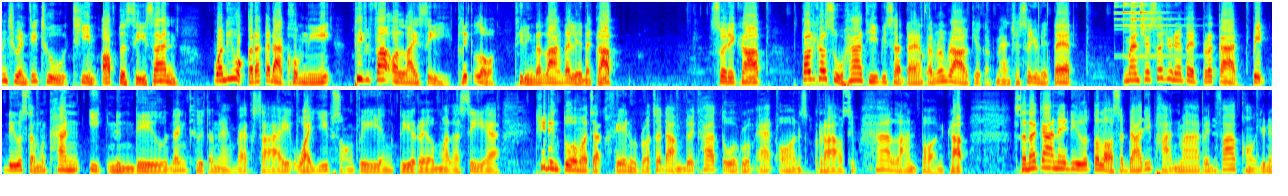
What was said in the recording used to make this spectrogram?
2022 Team of the Season วันที่ 6 กรกฎาคมนี้ที่ FIFA ออนไลน์ 4 คลิกโหลดที่ลิงก์ด้านล่างได้เลยนะครับ สวัสดีครับ ต้อนเข้าสู่ 5 ทีปีศาจแดงตามเรื่องราวเกี่ยวกับแมนเชสเตอร์ยูไนเต็ดแมนเชสเตอร์ยูไนเต็ดประกาศปิดดีลสำคัญอีกหนึ่งดีลนั่นคือตำแหน่งแบ็กซ้ายวัย 22 ปี อย่างตีเรลมาเลเซีย ที่ดึงตัวมาจากเฟยนุดรอตเตอร์ดัมด้วยค่าตัวรวมแอดออนราว 15 ล้านปอนด์ครับสถานการณ์ในดีลตลอดสัปดาห์ที่ผ่านมาเป็นฝ้าของยูไน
